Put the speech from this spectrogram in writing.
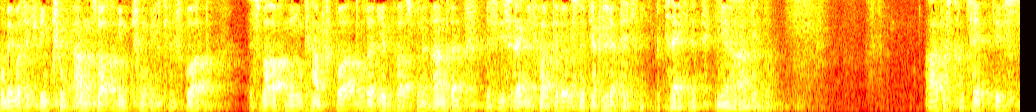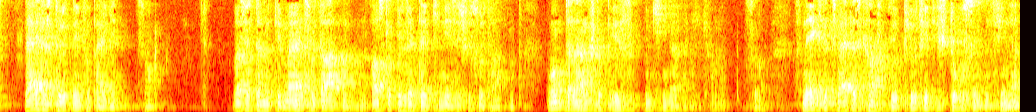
Und wenn man sich Wing Chun anschaut, Wing Chun ist kein Sport, es war auch nie ein Kampfsport oder irgendwas von den anderen. Es ist eigentlich heute, wir haben es eine Guerillatechnik bezeichnet in ihrer Anwendung. Altes Konzept ist leises Töten im Vorbeigehen. So. Was ist damit gemeint? Soldaten, ausgebildete chinesische Soldaten. Und der Langstock ist in China reingekommen. So. Das nächste, zweites Kampfgebiet Pucci, die stoßenden Finger.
